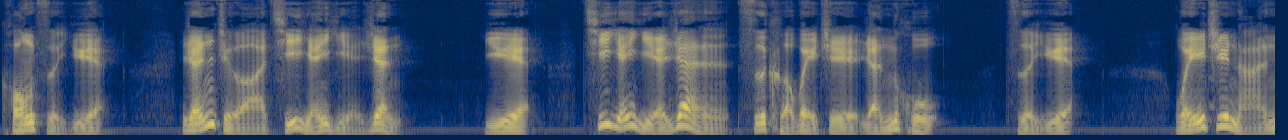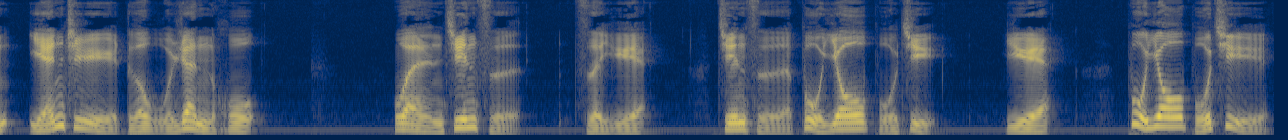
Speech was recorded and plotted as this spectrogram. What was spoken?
孔子曰：“仁者，其言也任。”曰：“其言也任，斯可谓之仁乎？”子曰：“为之难，言之得无任乎？”问君子，子曰：“君子不忧不惧。”曰：不忧不惧，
